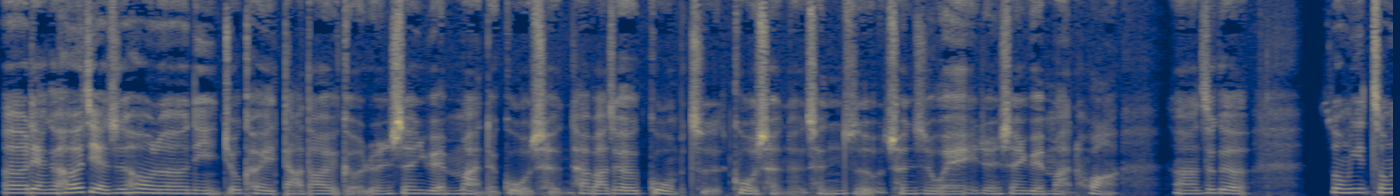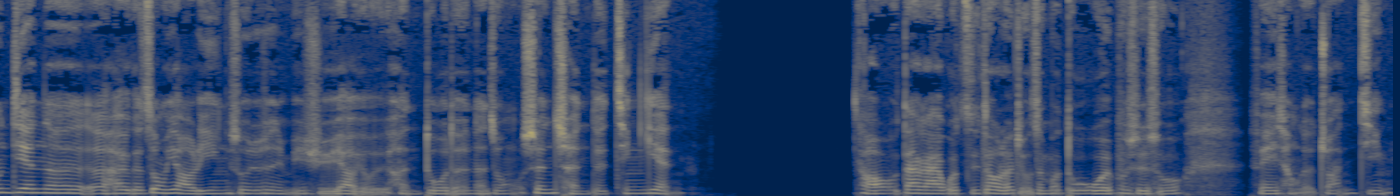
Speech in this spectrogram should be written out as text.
呃两个和解之后呢，你就可以达到一个人生圆满的过程。他把这个过之过程呢称之称之为人生圆满化。啊，这个中中间呢，呃，还有个重要的因素就是你必须要有很多的那种深层的经验。好，大概我知道了就这么多，我也不是说非常的专精。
